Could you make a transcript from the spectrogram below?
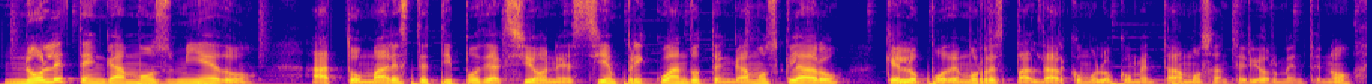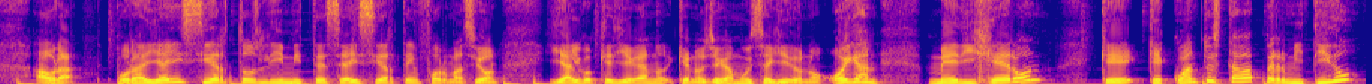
no le tengamos miedo a tomar este tipo de acciones siempre y cuando tengamos claro que lo podemos respaldar como lo comentábamos anteriormente, ¿no? Ahora, por ahí hay ciertos límites hay cierta información y algo que, llega, que nos llega muy seguido, ¿no? Oigan, me dijeron que, que cuánto estaba permitido,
